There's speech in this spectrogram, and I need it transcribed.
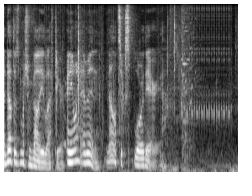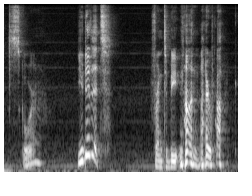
I doubt there's much value left here. Anyway, I'm in. Now let's explore the area. Score? You did it! Friend to beat none. I rock.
